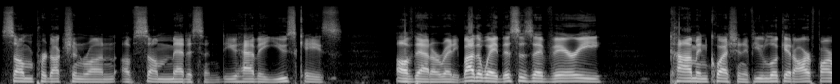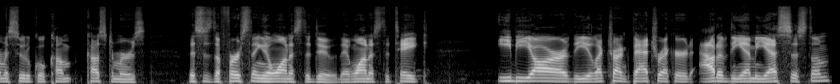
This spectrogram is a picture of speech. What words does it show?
some production run of some medicine. Do you have a use case of that already? By the way, this is a very common question. If you look at our pharmaceutical customers, this is the first thing they want us to do. They want us to take EBR, the electronic batch record, out of the MES system,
